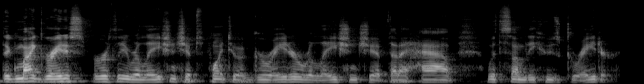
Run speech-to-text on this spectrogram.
the, my greatest earthly relationships point to a greater relationship that I have with somebody who's greater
